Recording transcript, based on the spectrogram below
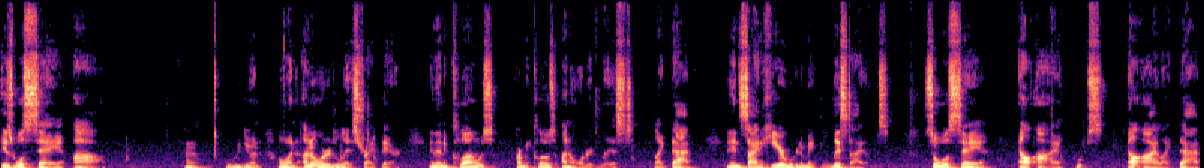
is we'll say, ah, hmm, what are we doing? Oh, an unordered list right there. And then a close, pardon me, close unordered list like that. And inside here, we're going to make list items. So we'll say li, whoops, li like that,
